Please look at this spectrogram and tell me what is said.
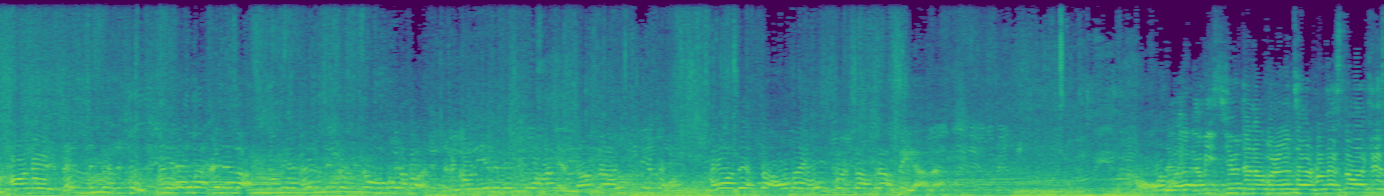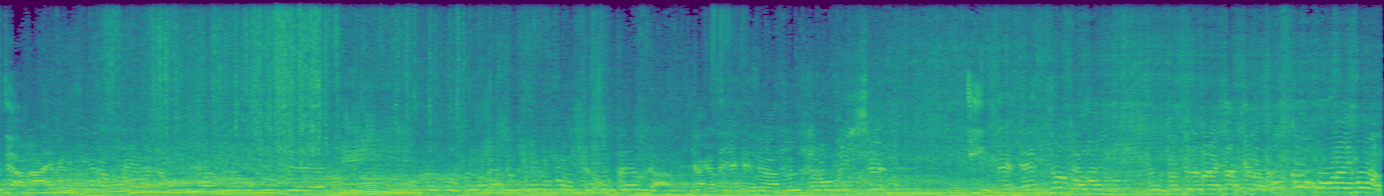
fortfarande väldigt, väldigt stor. Men det är maskinella som vi är väldigt, väldigt oroliga för. Men vi kommer ner mot tvåhanget. Sandra Hultgren då. Ska detta hålla ihop för Sandras del? Ja, Det var inga missljud när de går ut här från nästa varv, Christian. Nej, men vi ser att hon oförändrat. Jag kan säga Christian att Hultgren eh, tugga honom. Motorn skulle börja knacka hon ska vara i mål.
